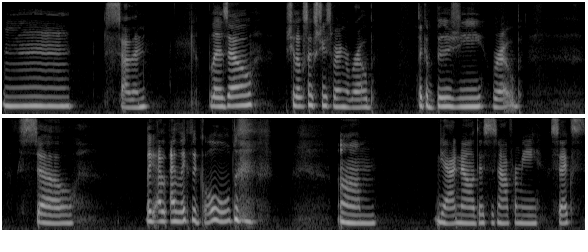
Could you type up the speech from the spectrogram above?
mm, seven. Lizzo, she looks like she's wearing a robe like a bougie robe. So like I, I like the gold. um yeah, no, this is not for me. Six.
